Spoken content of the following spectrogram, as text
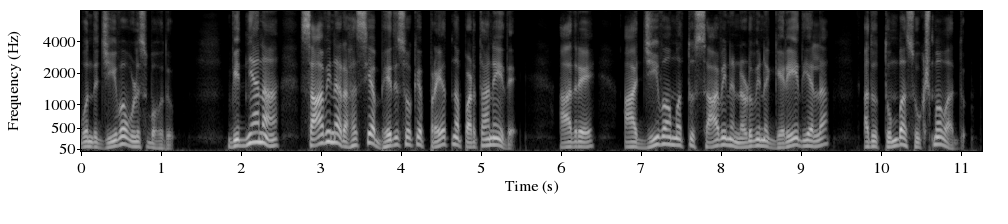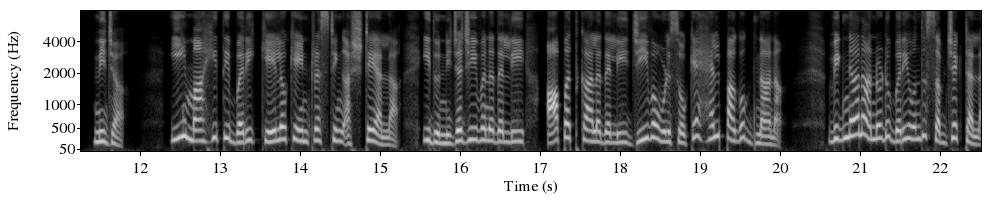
ಒಂದು ಜೀವ ಉಳಿಸಬಹುದು. ವಿಜ್ಞಾನ ಸಾವಿನ ರಹಸ್ಯ ಭೇದಿಸೋಕೆ ಪ್ರಯತ್ನ ಪಡ್ತಾನೇ ಇದೆ. ಆದರೆ ಆ ಜೀವ ಮತ್ತು ಸಾವಿನ ನಡುವಿನ ಗೆರೆ ಇದೆಯಲ್ಲ? ಅದು ತುಂಬಾ ಸೂಕ್ಷ್ಮವಾದ್ದು. ನಿಜ. ಈ ಮಾಹಿತಿ ಬರೀ ಕೇಳೋಕೆ ಇಂಟ್ರೆಸ್ಟಿಂಗ್ ಅಷ್ಟೇ ಅಲ್ಲ, ಇದು ನಿಜ ಜೀವನದಲ್ಲಿ, ಆಪತ್ಕಾಲದಲ್ಲಿ ಜೀವ ಉಳಿಸೋಕೆ ಹೆಲ್ಪ್ ಆಗೋ ಜ್ಞಾನ. ವಿಜ್ಞಾನ ಅನ್ನೋದು ಬರೀ ಒಂದು ಸಬ್ಜೆಕ್ಟ್ ಅಲ್ಲ,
